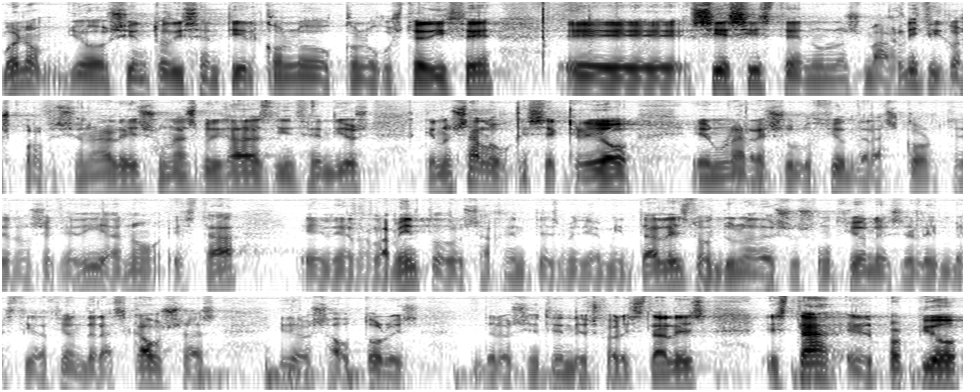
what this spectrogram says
Bueno, yo siento disentir con lo, que usted dice. Eh, sí existen unos magníficos profesionales, unas brigadas de incendios, que no es algo que se creó en una resolución de las Cortes no sé qué día, no. Está en el reglamento de los agentes medioambientales, donde una de sus funciones es la investigación de las causas y de los autores de los incendios forestales. Está en el propio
